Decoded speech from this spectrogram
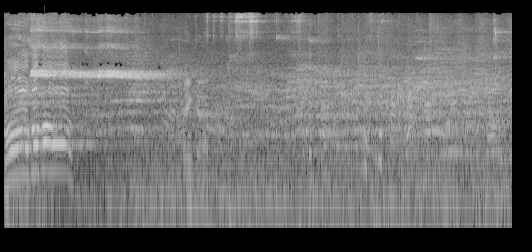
Ball, ball, ball! Thank God. Thank you.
